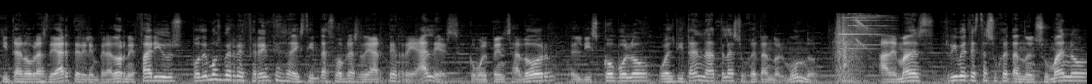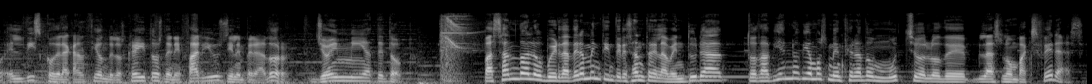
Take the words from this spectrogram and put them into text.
quitan obras de arte del emperador Nefarius, podemos ver referencias a distintas obras de arte reales, como el Pensador, el Discóbolo o el Titán Atlas sujetando el mundo. Además, Rivet está sujetando en su mano el disco de la canción de los créditos de Nefarius y el emperador, Join Me at the Top. Pasando a lo verdaderamente interesante de la aventura, todavía no habíamos mencionado mucho lo de las Lombaxferas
